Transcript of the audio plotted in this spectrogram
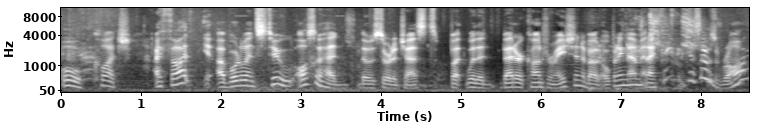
oh, clutch. I thought uh, Borderlands 2 also had those sort of chests, but with a better confirmation about opening them, and I think, I guess I was wrong?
